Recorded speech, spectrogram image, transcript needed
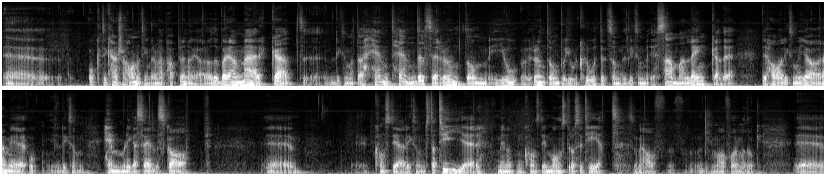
Eh, och det kanske har någonting med de här papperna att göra. Och då börjar han märka att, liksom, att det har hänt händelser runt om, i, runt om på jordklotet som liksom är sammanlänkade det har liksom att göra med och, liksom, hemliga sällskap, eh, konstiga liksom, statyer med någon konstig monstrositet som är av, liksom, avformad och eh,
